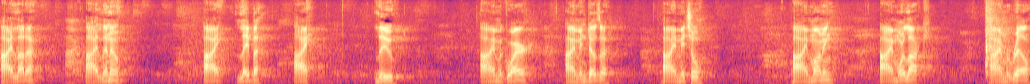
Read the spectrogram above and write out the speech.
I. Lara. I. Leno. I. Leyva. I. Liu. I. McGuire. I. Mendoza. I. Mitchell. I. Monning. I. Moorlach. I. Morrell.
